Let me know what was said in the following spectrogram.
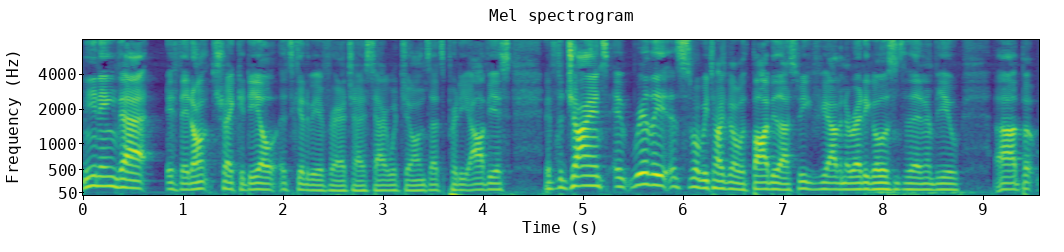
Meaning that if they don't strike a deal, it's going to be a franchise tag with Jones. That's pretty obvious. If the Giants, it really, this is what we talked about with Bobby last week. If you haven't already, go listen to that interview. Uh, but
